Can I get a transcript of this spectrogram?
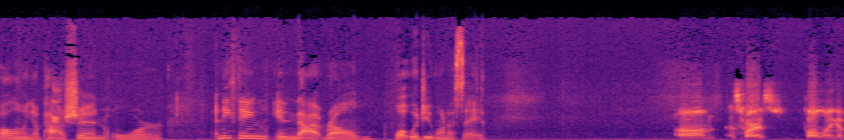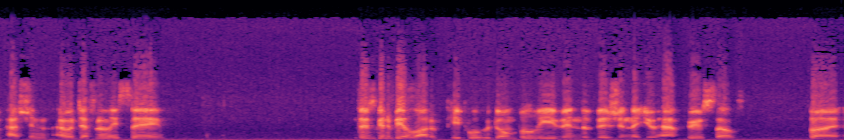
following a passion or anything in that realm, what would you want to say? Um, as far as following a passion, I would definitely say there's going to be a lot of people who don't believe in the vision that you have for yourself, but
